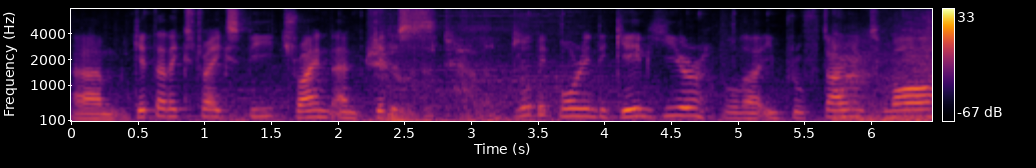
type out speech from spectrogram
Um, get that extra XP, try and, and get us a little bit more in the game here. We'll uh, improve Tyrant Maw.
